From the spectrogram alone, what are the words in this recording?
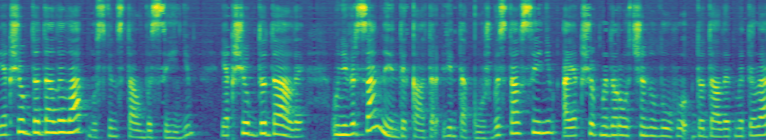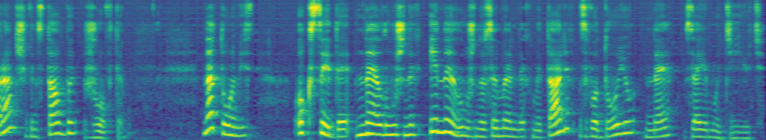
Якщо б додали лакмус, він став би синім. Якщо б додали універсальний індикатор, він також би став синім. А якщо б ми до розчину лугу додали б метилоранж, він став би жовтим. Натомість оксиди нелужних і нелужноземельних металів з водою не взаємодіють.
